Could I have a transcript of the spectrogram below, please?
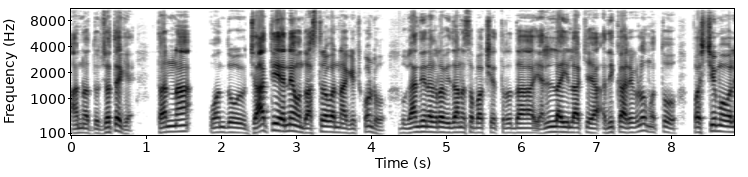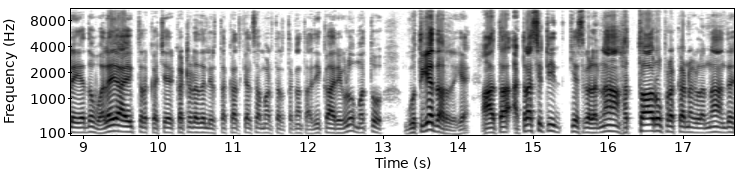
ಅನ್ನೋದ್ರ ಜೊತೆಗೆ ತನ್ನ ಒಂದು ಜಾತಿಯನ್ನೇ ಒಂದು ಅಸ್ತ್ರವನ್ನಾಗಿಟ್ಕೊಂಡು ಗಾಂಧಿನಗರ ವಿಧಾನಸಭಾ ಕ್ಷೇತ್ರದ ಎಲ್ಲ ಇಲಾಖೆಯ ಅಧಿಕಾರಿಗಳು ಮತ್ತು ಪಶ್ಚಿಮ ವಲಯದ ವಲಯ ಆಯುಕ್ತರ ಕಚೇರಿ ಕಟ್ಟಡದಲ್ಲಿ ಇರ್ತಕ್ಕಂಥ ಕೆಲಸ ಮಾಡ್ತಾ ಇರ್ತಕ್ಕಂಥ ಅಧಿಕಾರಿಗಳು ಮತ್ತು ಗುತ್ತಿಗೆದಾರರಿಗೆ ಆತ ಅಟ್ರಾಸಿಟಿ ಕೇಸ್ಗಳನ್ನು, ಹತ್ತಾರು ಪ್ರಕರಣಗಳನ್ನು, ಅಂದರೆ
